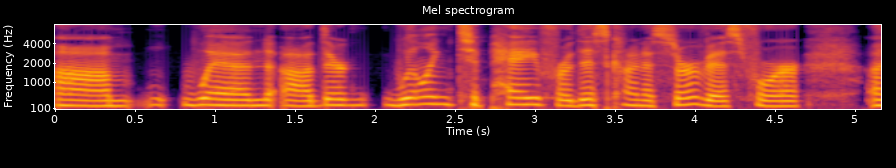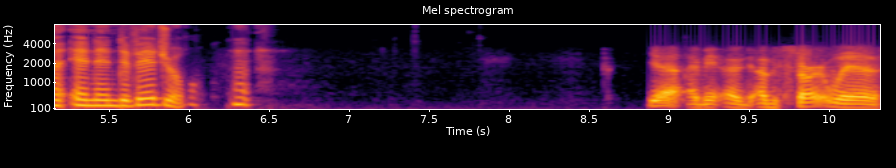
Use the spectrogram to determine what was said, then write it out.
Um, when uh, they're willing to pay for this kind of service for uh, an individual. Yeah, I mean, I would start with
